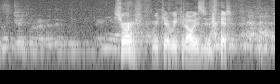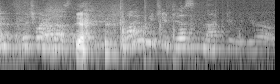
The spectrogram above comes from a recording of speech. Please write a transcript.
would you, Reschedule another meeting like that? Sure, we could, we could always do that. which one of us? Yeah. Why would you just not do a euro,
